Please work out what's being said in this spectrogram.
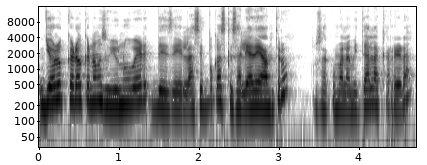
Yo creo que no me subí un Uber desde las épocas que salía de antro, o sea, como a la mitad de la carrera.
